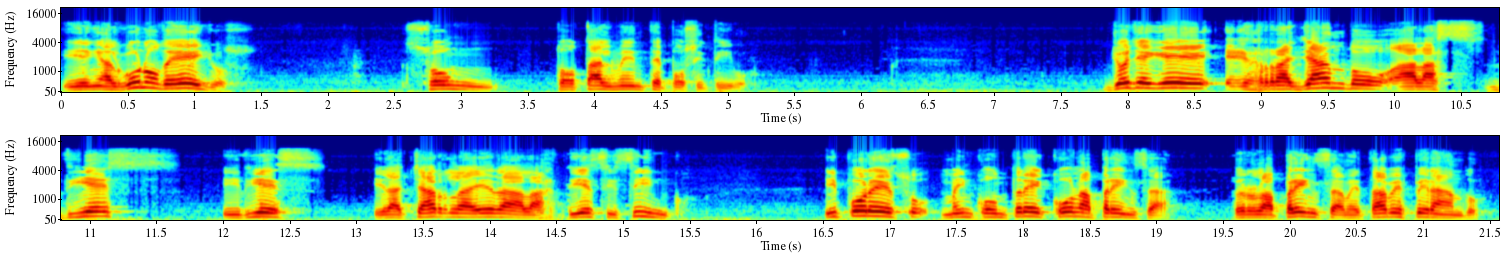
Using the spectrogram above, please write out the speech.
Y en algunos de ellos son totalmente positivos. Yo llegué eh, rayando a las 10 y 10 y la charla era a las 10 y 5. Y por eso me encontré con la prensa, pero la prensa me estaba esperando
